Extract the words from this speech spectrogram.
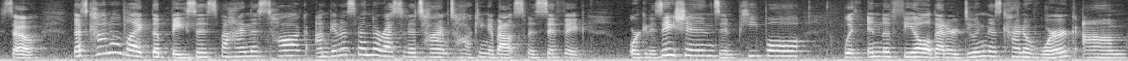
So that's kind of like the basis behind this talk. I'm gonna spend the rest of the time talking about specific organizations and people within the field that are doing this kind of work um,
